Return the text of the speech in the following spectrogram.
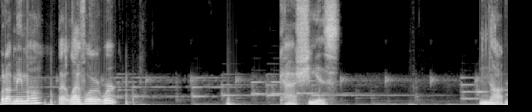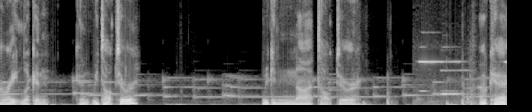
What up, Meemaw? That life alert work? Gosh, she is not great looking. Can we talk to her? We cannot talk to her. Okay.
